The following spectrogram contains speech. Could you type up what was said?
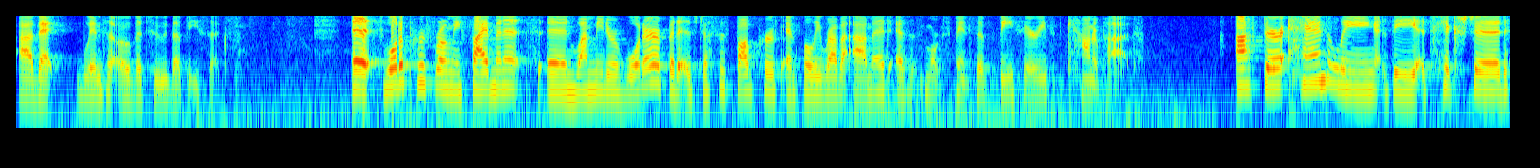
uh, that lends it over to the B6. It's waterproof for only five minutes in one meter of water, but it is just as fog proof and fully rubber armored as its more expensive B series counterpart. After handling the textured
